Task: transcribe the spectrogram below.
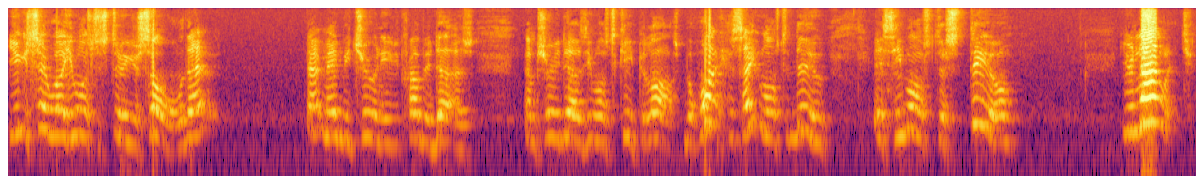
You can say, well, he wants to steal your soul. Well, that, that may be true, and he probably does. I'm sure he does. He wants to keep you lost. But what Satan wants to do is he wants to steal your knowledge.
